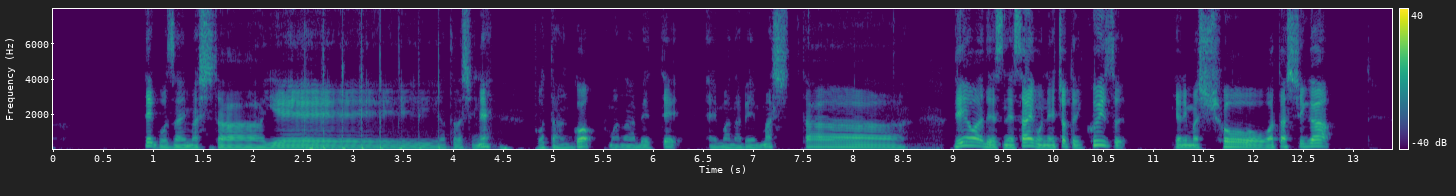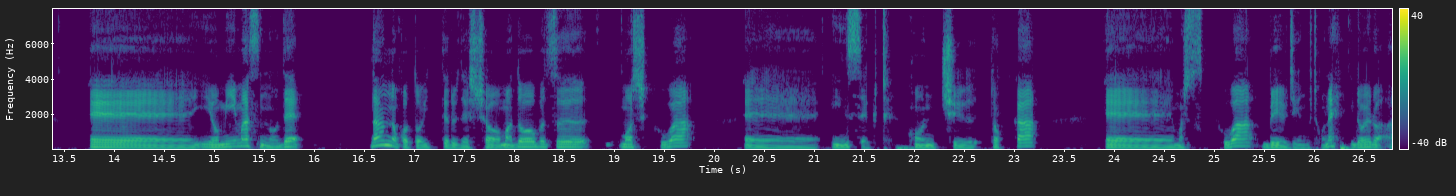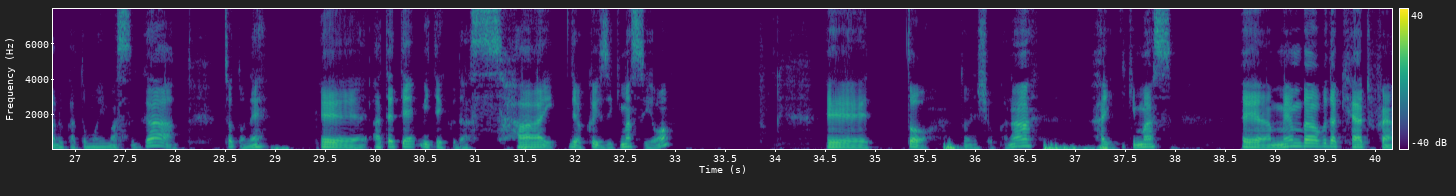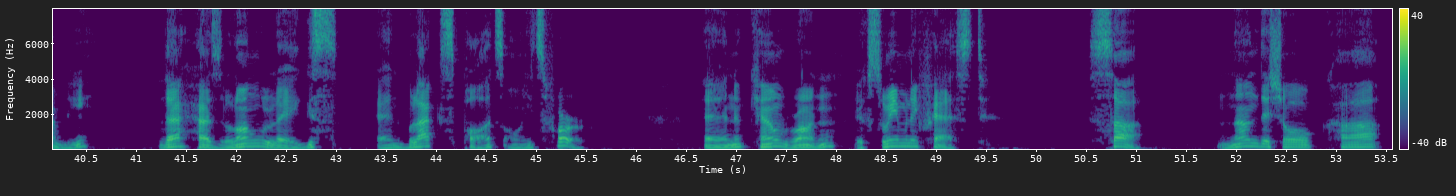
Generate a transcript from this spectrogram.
でございました。イェーイ。新しいね、5単語学べて、学べました。ではですね、最後ね、ちょっとクイズやりましょう。私が、えー、読みますので、何のことを言ってるでしょう？まあ、動物、もしくは、えー、 insect、昆虫とか、えー、もしくはビルジングとかね、いろいろあるかと思いますが、ちょっとね、えー、当ててみてください。ではクイズいきますよ。えー、と、どうにしようかな。はい、いきます。A member of the cat family that has long legs and black spots on its fur and can run extremely fast. さあ、何でしょうか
